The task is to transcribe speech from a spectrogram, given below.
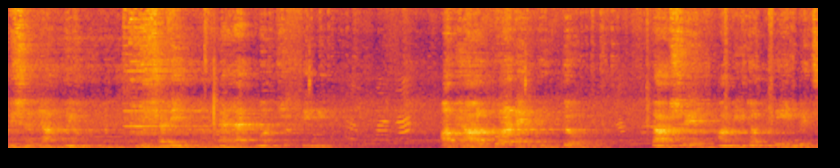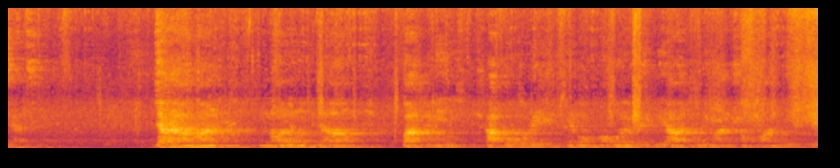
দিশারি আপনিও দিশারি একমাত্র তিনি। আমি আল কোরআনের ভৃত্য তা আমি যতদিন বেঁচে আছি। যারা আমার নয়ন অভিরাম পাগড়ি, কাপড়ে এবং অবয়বে বিরাট পরিমাণ সম্মান দিয়েছে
